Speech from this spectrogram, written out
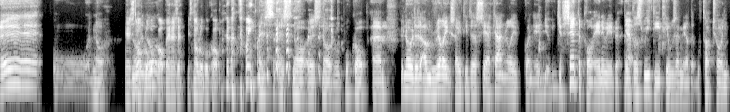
Uh, oh, no. It's no, not RoboCop, no. then, is it? It's not RoboCop at that point. it's it's not it's not RoboCop. Um, but no, I'm really excited to say I can't really go into. You've said the plot anyway, but yeah. there's wee details in there that we'll touch on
